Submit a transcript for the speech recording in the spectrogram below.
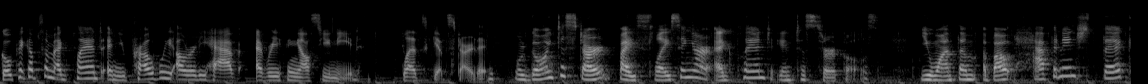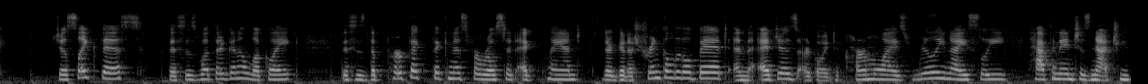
go pick up some eggplant and you probably already have everything else you need. Let's get started. We're going to start by slicing our eggplant into circles. You want them about half an inch thick, just like this. This is what they're gonna look like. This is the perfect thickness for roasted eggplant. They're gonna shrink a little bit and the edges are going to caramelize really nicely. Half an inch is not too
